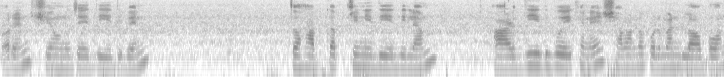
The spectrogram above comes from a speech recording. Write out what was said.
করেন সে অনুযায়ী দিয়ে দিবেন। তো হাফ কাপ চিনি দিয়ে দিলাম। আর দিয়ে দিব এখানে সামান্য পরিমাণ লবণ।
